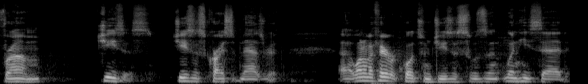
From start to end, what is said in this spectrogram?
from Jesus, Jesus Christ of Nazareth. Uh, one of my favorite quotes from Jesus was when he said,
